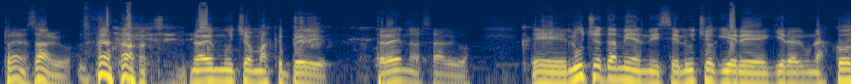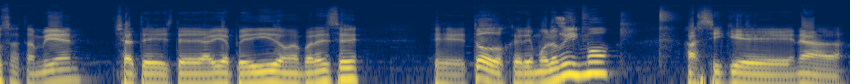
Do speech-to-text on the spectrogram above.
Traenos algo. no hay mucho más que pedir. Traenos algo. Eh, Lucho también dice, Lucho quiere, quiere algunas cosas también. Ya te, te había pedido, me parece. Eh, todos queremos lo mismo. Así que nada,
